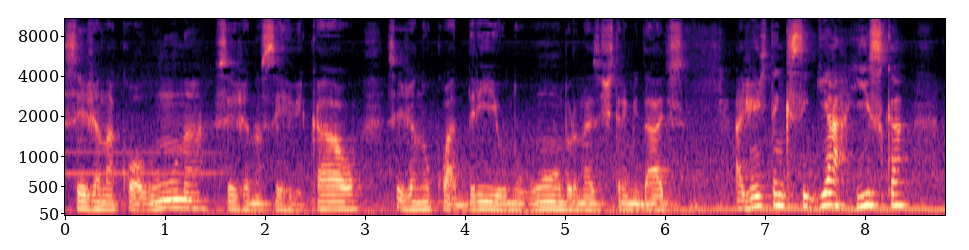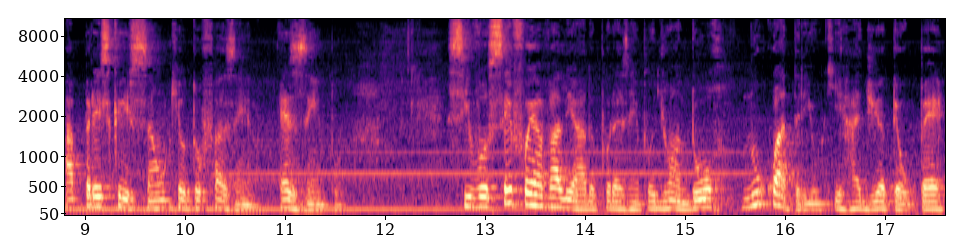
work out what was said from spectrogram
seja na coluna, seja na cervical, seja no quadril, no ombro, nas extremidades, a gente tem que seguir a risca a prescrição que eu estou fazendo. Exemplo: se você foi avaliado, por exemplo, de uma dor no quadril que irradia o pé,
